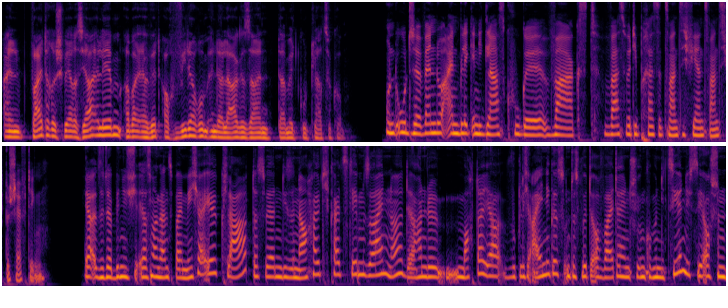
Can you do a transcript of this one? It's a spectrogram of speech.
ein weiteres schweres Jahr erleben, aber er wird auch wiederum in der Lage sein, damit gut klarzukommen. Und Ute, wenn du einen Blick in die Glaskugel wagst, was wird die Presse 2024 beschäftigen? Ja, also da bin ich erstmal ganz bei Michael. Klar, das werden diese Nachhaltigkeitsthemen sein. Ne? Der Handel macht da ja wirklich einiges und das wird auch weiterhin schön kommunizieren. Ich sehe auch schon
